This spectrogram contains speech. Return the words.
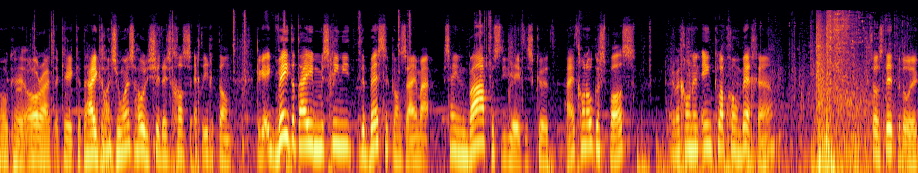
Oké, alright. Oké, ik heb de high jongens. Holy shit, deze gast is echt irritant. Kijk, ik weet dat hij misschien niet de beste kan zijn, maar zijn wapens die hij heeft is kut. Hij heeft gewoon ook een spas. En ik ben gewoon in één klap gewoon weg, hè. Zoals dit bedoel ik.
